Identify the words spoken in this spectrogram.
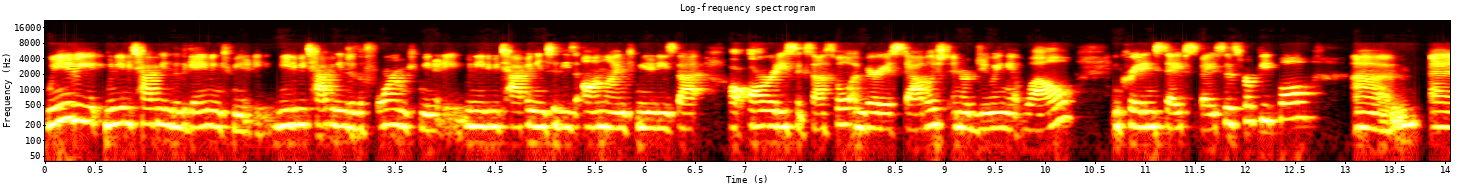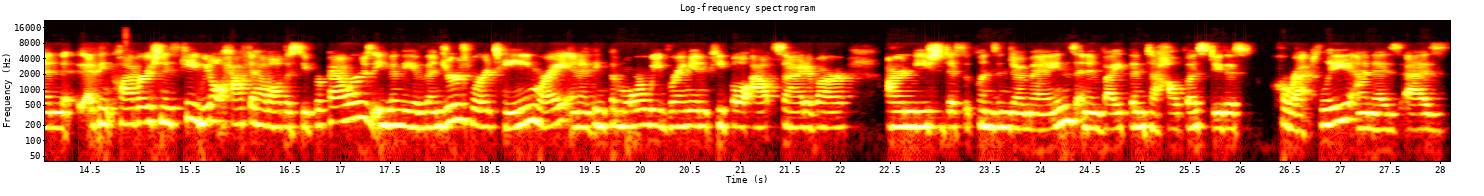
we need to be we need to be tapping into the gaming community. We need to be tapping into the forum community. We need to be tapping into these online communities that are already successful and very established and are doing it well and creating safe spaces for people. Um, and I think collaboration is key. We don't have to have all the superpowers. Even the Avengers were a team, right? And I think the more we bring in people outside of our our niche disciplines and domains and invite them to help us do this correctly and as as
